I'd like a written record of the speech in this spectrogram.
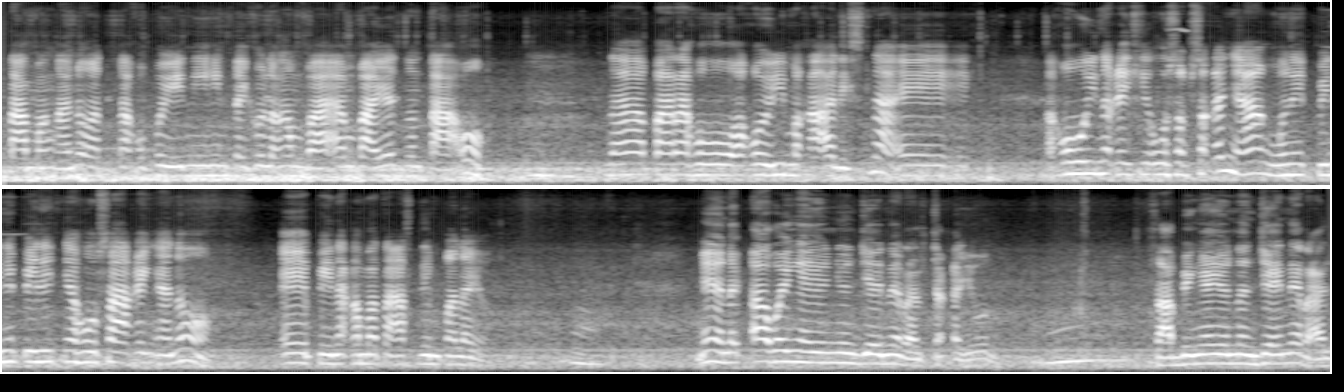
tamang ano at ako po hinihintay ko lang ang, ba- ang bayad ng tao Mhm. na para ho ako makaalis na eh ako ho'y nakikiusap sa kanya ngunit pinipilit niya ho sa aking ano eh pinakamataas din pala yun Oo. ngayon nag-away ngayon yung general tsaka yun Oo. sabi ngayon ng general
